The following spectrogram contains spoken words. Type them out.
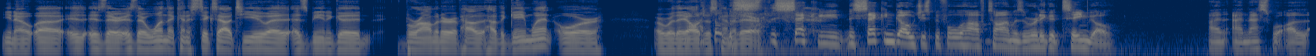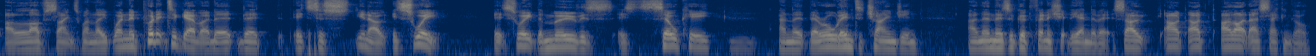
You know, uh, is, is there is there one that kind of sticks out to you as, as being a good barometer of how how the game went, or or were they all I just kind of the, there? The second, the second goal just before half time was a really good team goal, and and that's what I, I love Saints when they when they put it together. They they it's just you know it's sweet, it's sweet. The move is is silky, and they, they're all interchanging, and then there's a good finish at the end of it. So I I, I like that second goal.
